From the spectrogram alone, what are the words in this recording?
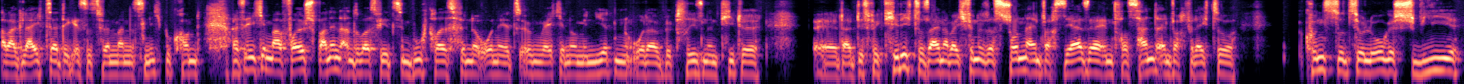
Aber gleichzeitig ist es, wenn man es nicht bekommt, was ich immer voll spannend an sowas wie jetzt den Buchpreis finde, ohne jetzt irgendwelche nominierten oder bepriesenen Titel äh, da despektierlich zu sein, aber ich finde das schon einfach sehr, sehr interessant, einfach vielleicht so kunstsoziologisch, wie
